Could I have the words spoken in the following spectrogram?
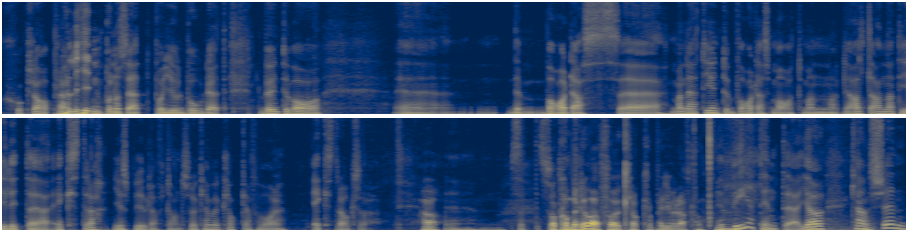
chokladpralin på något sätt på julbordet. Det behöver inte vara eh, vardags, eh, man äter ju inte vardagsmat, man, allt annat är ju lite extra just på julafton, så då kan väl klockan få vara extra också. Ja. Eh, så, så Vad kommer jag. ha för klocka på julafton? Jag vet inte. Jag, kanske,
